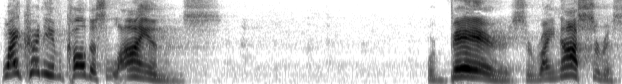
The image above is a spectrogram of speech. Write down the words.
Why couldn't he have called us lions? Or bears or rhinoceroses?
